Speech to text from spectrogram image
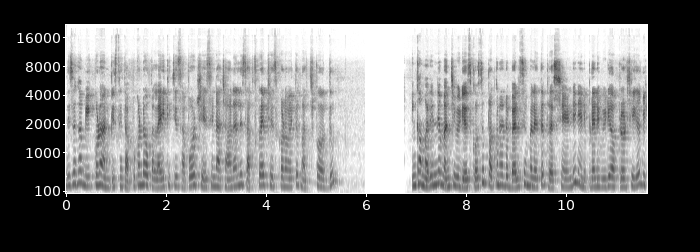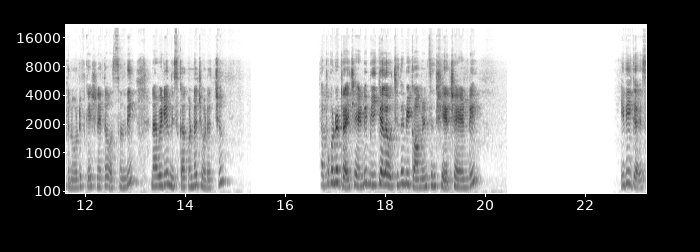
నిజంగా మీకు కూడా అనిపిస్తే తప్పకుండా ఒక లైక్ ఇచ్చి సపోర్ట్ చేసి నా ఛానల్ని సబ్స్క్రైబ్ చేసుకోవడం అయితే మర్చిపోవద్దు. ఇంకా మరిన్ని మంచి వీడియోస్ కోసం పక్కన బెల్ సింబల్ అయితే ప్రెస్ చేయండి. నేను ఎప్పుడైనా వీడియో అప్లోడ్ చేయగా మీకు నోటిఫికేషన్ అయితే వస్తుంది. నా వీడియో మిస్ కాకుండా చూడొచ్చు. తప్పకుండా ట్రై చేయండి. మీకు ఎలా వచ్చిందో మీ కామెంట్స్ని షేర్ చేయండి. ఇది గైస్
